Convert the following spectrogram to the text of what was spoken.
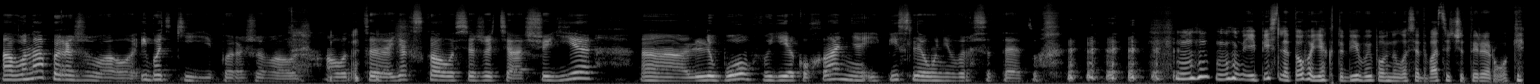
А вона переживала, і батьки її переживали. А от е, як склалося життя, що є е, любов, є кохання і після університету. І після того, як тобі виповнилося 24 роки.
